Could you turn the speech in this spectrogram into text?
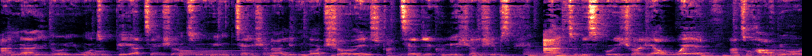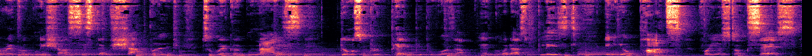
And, uh, you know, you want to pay attention to intentionally nurturing strategic relationships and to be spiritually aware and to have your recognition system sharpened to recognize those prepared people God has placed in your paths for your success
